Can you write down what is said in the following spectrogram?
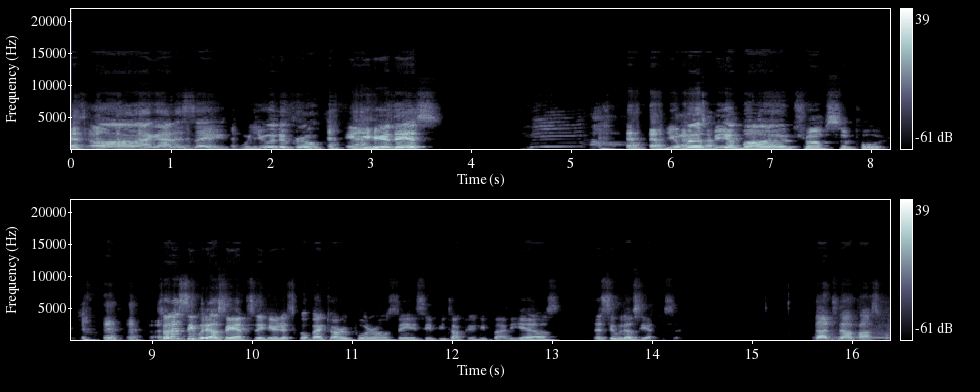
That's all I gotta say. When you in the group and you hear this, you must be among Trump supporters. So let's see what else they have to say here. Let's go back to our reporter on scene, see if he talked to anybody else. Let's see what else he has to say. That's not possible.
